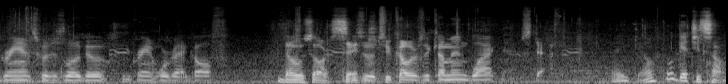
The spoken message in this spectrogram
Grant's with his logo, Grant Horvat Golf. Those are sick. These are the two colors that come in, black, staff. There you go. We'll get you some.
